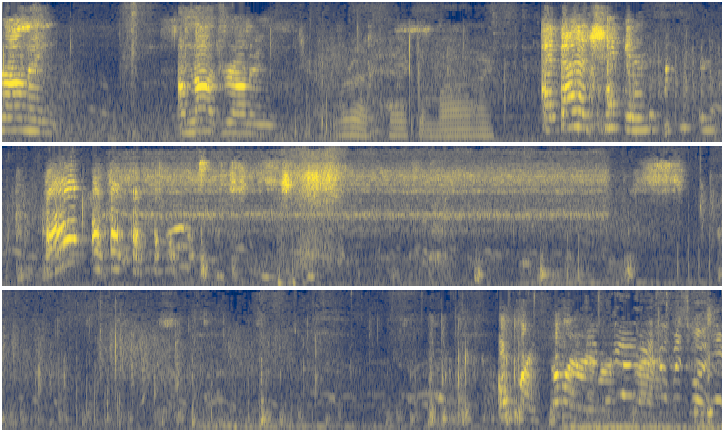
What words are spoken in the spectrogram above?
Drowning. I'm not drowning. Where the heck am I? I found a chicken. Oh my god, I left.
